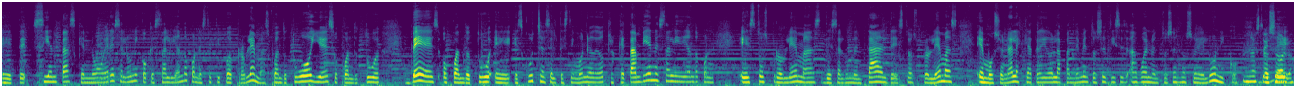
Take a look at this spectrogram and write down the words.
eh, te sientas que no eres el único que está lidiando con este tipo de problemas. Cuando tú oyes o cuando tú ves o cuando tú eh, escuchas el testimonio de otros que también están lidiando con estos problemas de salud mental, de estos problemas emocionales que ha traído la pandemia, entonces dices, ah, bueno, entonces no soy el único. No estoy No solo.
